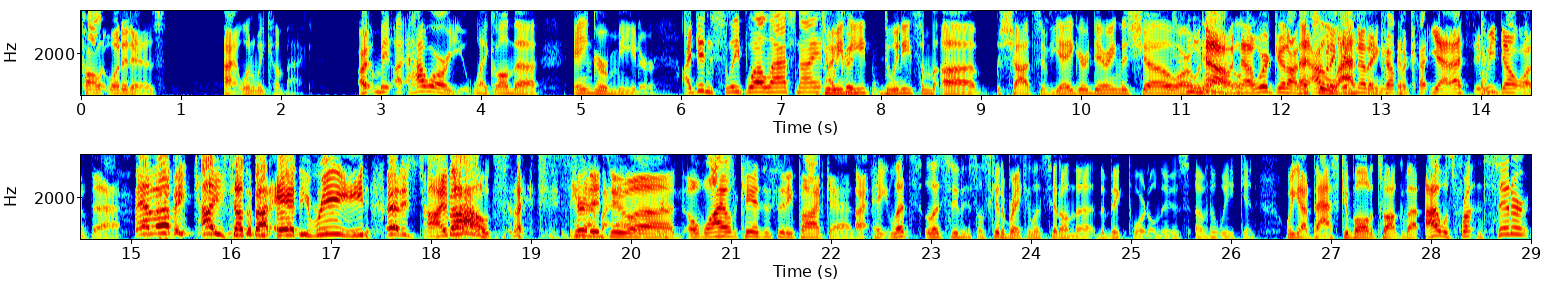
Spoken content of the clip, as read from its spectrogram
call it what it is. All right, when we come back, I mean, uh, how are you? Like on the anger meter? I didn't sleep well last night. Do I we couldn't- need do we need some uh, shots of Jaeger during the show? Or was No, it- no, we're good on That's that. I'm the gonna get last another thing. cup of. Co- yeah, that's we don't want that. And let me tell you something about Andy Reid and his timeouts. I just see Turn that by into uh, a wild Kansas City podcast. All right, hey, let's let's do this. Let's get a break and let's hit on the the big portal news of the weekend. We got basketball to talk about. I was front and center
